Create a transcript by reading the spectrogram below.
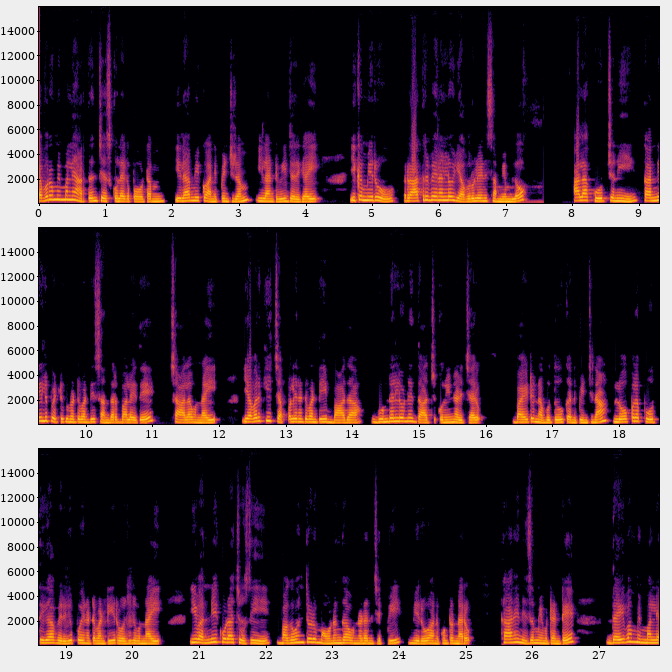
ఎవరు మిమ్మల్ని అర్థం చేసుకోలేకపోవటం ఇలా మీకు అనిపించడం ఇలాంటివి జరిగాయి. ఇక మీరు రాత్రి వేళల్లో ఎవరు లేని సమయంలో అలా కూర్చొని కన్నీళ్ళు పెట్టుకున్నటువంటి సందర్భాలైతే చాలా ఉన్నాయి. ఎవరికీ చెప్పలేనటువంటి బాధ గుండెల్లోనే దాచుకుని నడిచారు. బయట నవ్వుతూ కనిపించిన లోపల పూర్తిగా విరిగిపోయినటువంటి రోజులు ఉన్నాయి. ఇవన్నీ కూడా చూసి భగవంతుడు మౌనంగా ఉన్నాడని చెప్పి మీరు అనుకుంటున్నారు. కానీ నిజం ఏమిటంటే దైవం మిమ్మల్ని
